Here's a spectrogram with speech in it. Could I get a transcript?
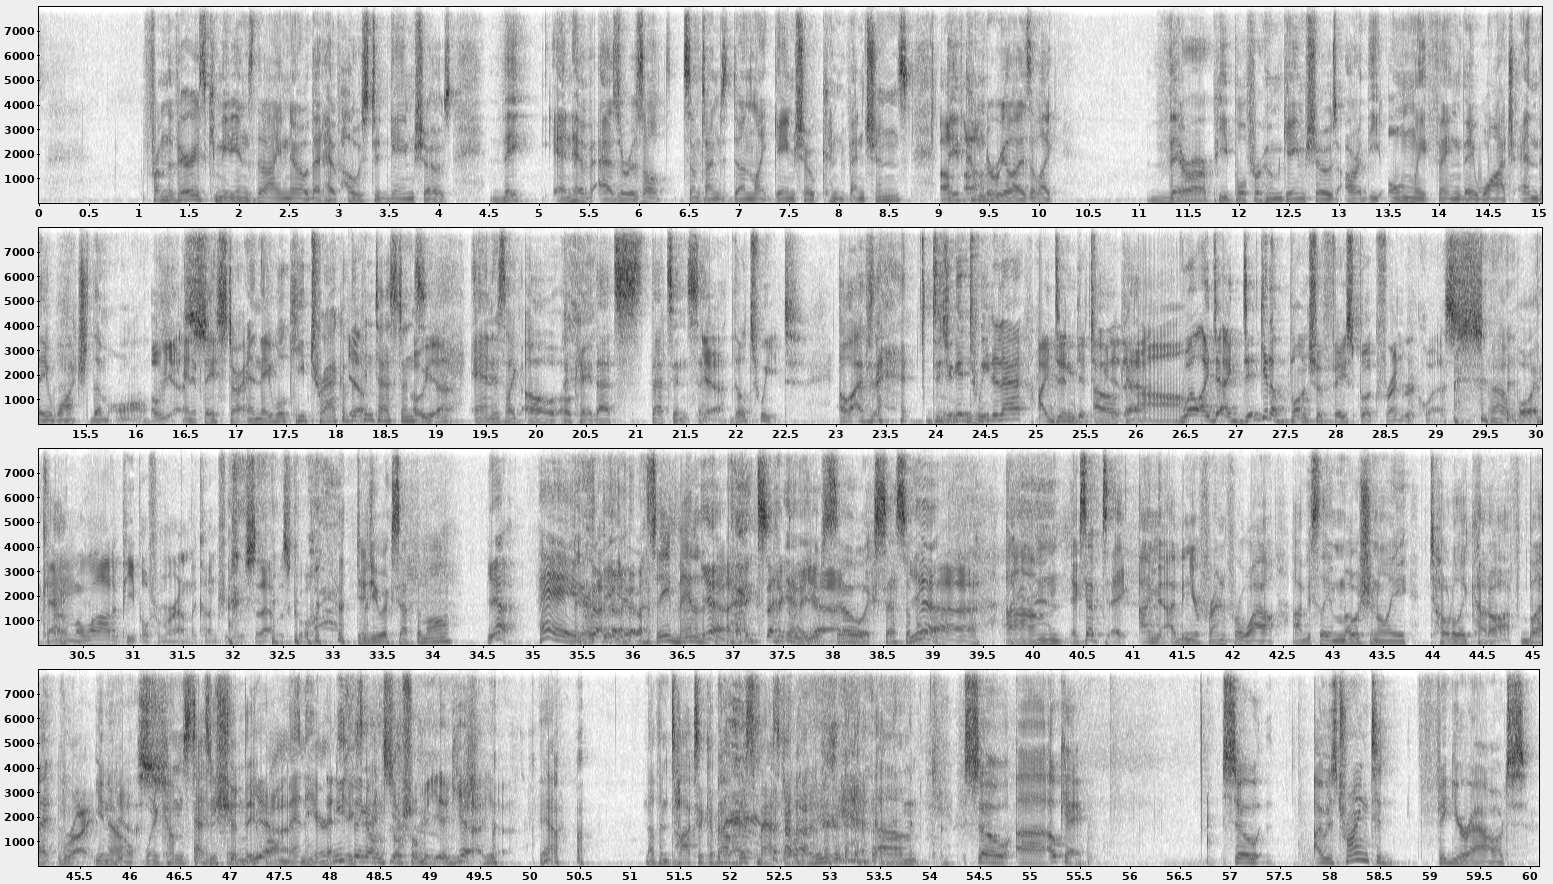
from the various comedians that I know that have hosted game shows, they and have as a result sometimes done like game show conventions. They've come to uh-huh. realize that like there are people for whom game shows are the only thing they watch and they watch them all. Oh, yes. And if they start and they will keep track of the contestants. Oh, yeah. And it's like, "Oh, okay, that's that's insane." yeah, they'll tweet. Oh, I've, did you get tweeted at? I didn't get tweeted Oh, okay. at. Well, I did, I did get a bunch of Facebook friend requests Oh boy. Okay. from a lot of people from around the country, so that was cool. Did you accept them all? yeah, Hey, look at you. See, man of the yeah, people. exactly. Yeah, Yeah, you're so accessible. yeah. Um, except uh, I'm, I've been your friend for a while. Obviously, emotionally, totally cut off. But Right, you know, yes. when it comes to As you should be. yeah. We're all men here. Anything on social media? Yeah, yeah. yeah. Nothing toxic about this masculinity. um, so, uh, okay. So, I was trying to figure out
